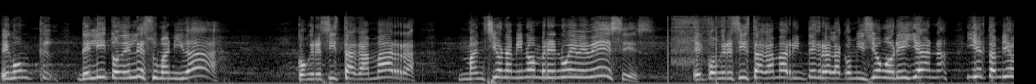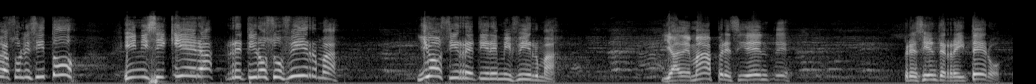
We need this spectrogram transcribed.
en un delito de lesa humanidad. Congresista Gamarra menciona mi nombre nueve veces. El congresista Gamarra integra la comisión Orellana y él también la solicitó. Y ni siquiera retiró su firma. Yo sí retiré mi firma. Y además, presidente, presidente, reitero,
